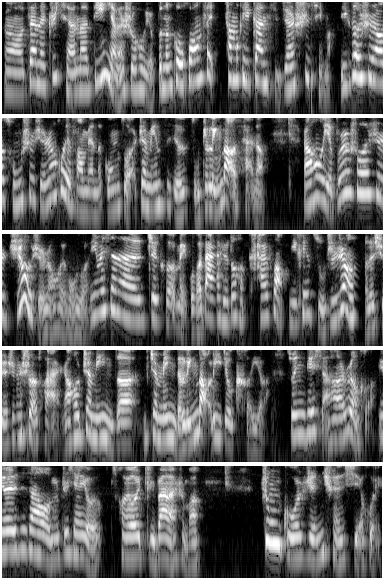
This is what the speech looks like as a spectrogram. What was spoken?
嗯，在那之前呢，第一年的时候也不能够荒废，他们可以干几件事情嘛。一个是要从事学生会方面的工作，证明自己的组织领导才能。然后也不是说是只有学生会工作，因为现在这个美国大学都很开放，你可以组织任何的学生社团，然后证明你的证明你的领导力就可以了。所以你可以想象任何，因为就像我们之前有朋友举办了什么。中国人权协会，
